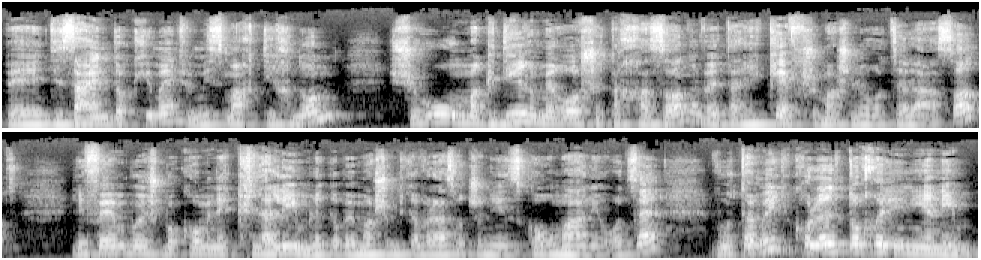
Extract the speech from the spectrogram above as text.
ב design document, במסמך תכנון, שהוא מגדיר מראש את החזון ואת ההיקף של מה שאני רוצה לעשות. לפעמים יש בו כל מיני כללים לגבי מה שמתכוון לעשות, שאני אזכור מה אני רוצה, והוא תמיד כולל תוכן עניינים.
